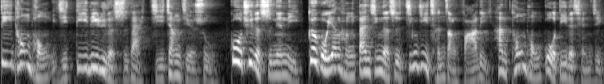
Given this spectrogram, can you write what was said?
低通膨以及低利率的时代即将结束。过去的十年里，各国央行担心的是经济成长乏力和通膨过低的前景。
